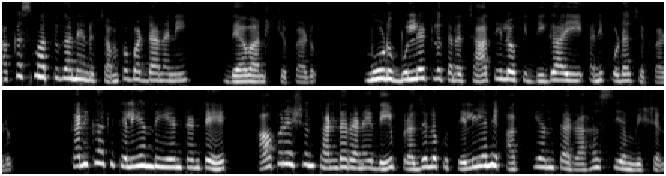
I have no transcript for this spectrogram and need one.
అకస్మాత్తుగా నేను చంపబడ్డానని దేవాన్ష్ చెప్పాడు. మూడు బుల్లెట్లు తన ఛాతీలోకి దిగాయి అని కూడా చెప్పాడు. కనికాకి తెలియంది ఏంటంటే ఆపరేషన్ థండర్ అనేది ప్రజలకు తెలియని అత్యంత రహస్య మిషన్.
